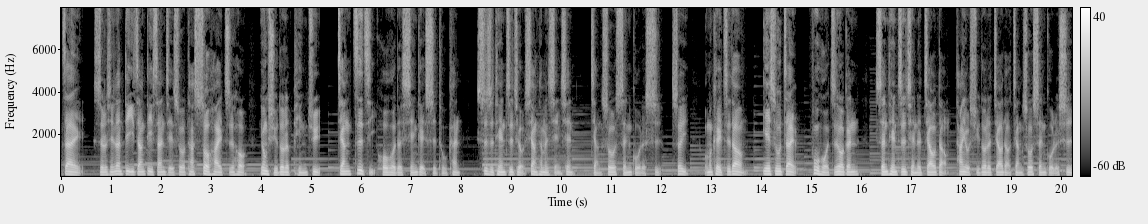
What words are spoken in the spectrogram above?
在使徒行传第一章第三节说，他受害之后，用许多的凭据。将自己活活的显给使徒看，四十天之久向他们显现，讲说神国的事。所以我们可以知道，耶稣在复活之后跟升天之前的教导，他有许多的教导，讲说神国的事。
